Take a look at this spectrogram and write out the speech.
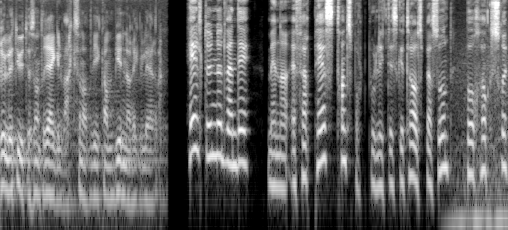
rullet ut et sånt regelverk, sånn at vi kan begynne å regulere det. Helt unødvendig, mener FrPs transportpolitiske talsperson Bård Hoksrud.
